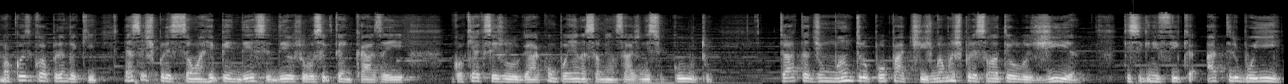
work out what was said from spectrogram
Uma coisa que eu aprendo aqui, essa expressão arrepender-se Deus, para você que está em casa aí, qualquer que seja o lugar, acompanhando essa mensagem nesse culto, trata de um antropopatismo, é uma expressão da teologia que significa atribuir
